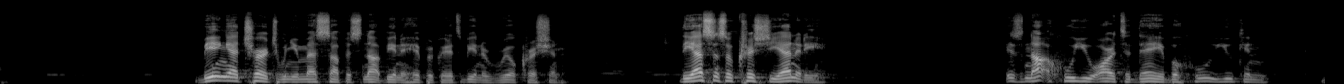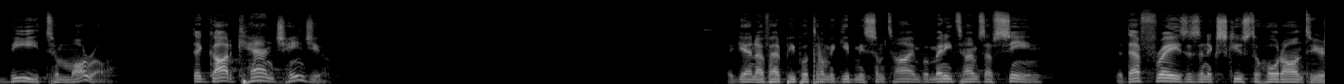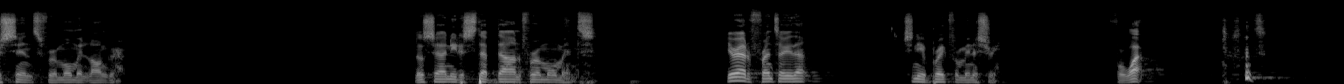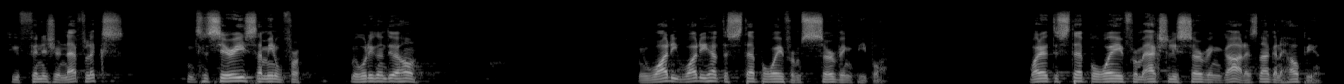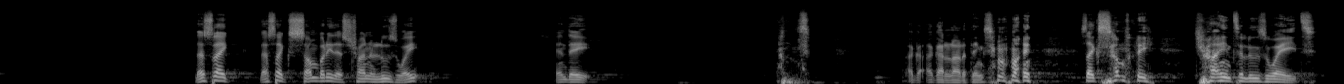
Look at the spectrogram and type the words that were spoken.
Being at church when you mess up is not being a hypocrite, it's being a real Christian. The essence of Christianity is not who you are today, but who you can be tomorrow. That God can change you. Again, I've had people tell me, give me some time, but many times I've seen that that phrase is an excuse to hold on to your sins for a moment longer. They'll say, I need to step down for a moment. You ever had a friend tell you that? You need a break from ministry. For what? you finish your Netflix series? I mean, for I mean, what are you going to do at home? I mean, why do you, why do you have to step away from serving people? Why do you have to step away from actually serving God? It's not going to help you. That's like that's like somebody that's trying to lose weight, and they. I got, I got a lot of things in my mind. It's like somebody trying to lose weight,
